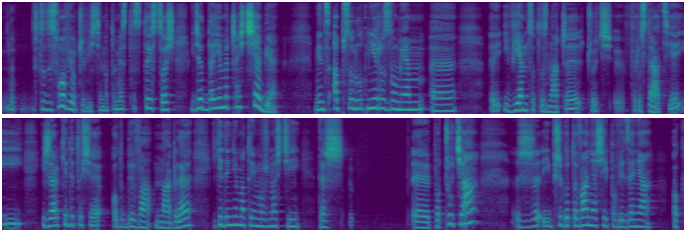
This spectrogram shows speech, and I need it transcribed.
no, w cudzysłowie oczywiście, natomiast to, to jest coś, gdzie oddajemy część siebie. Więc absolutnie rozumiem y, i wiem, co to znaczy czuć frustrację i, i żal, kiedy to się odbywa nagle i kiedy nie ma tej możliwości też poczucia że, i przygotowania się i powiedzenia: OK,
